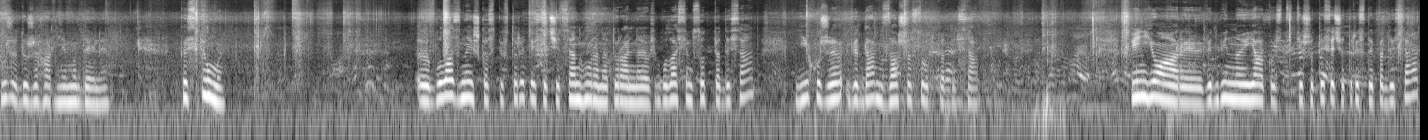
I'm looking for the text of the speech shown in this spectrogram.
Дуже-дуже гарні моделі. Костюми. Е, Була знижка з півтори тисячі, це ангура натуральна, була 750, їх уже віддам за 650. Піньюари відмінної якості, ті, що 1350,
